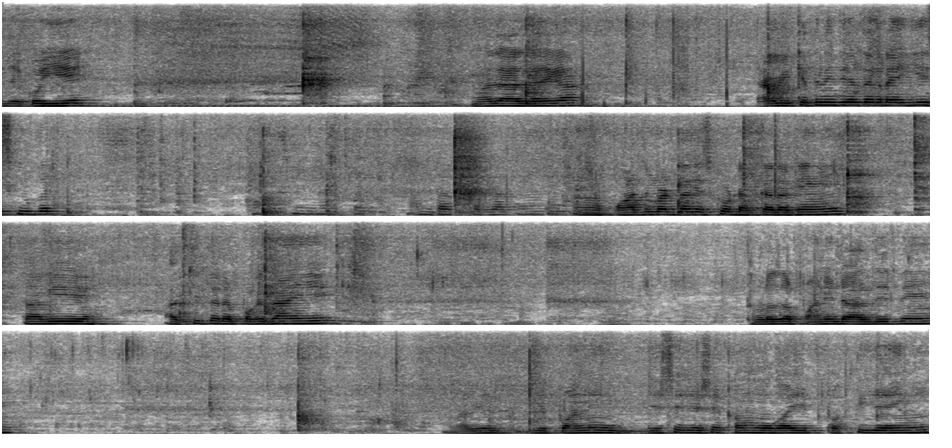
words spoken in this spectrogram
देखो ये। मज़ा आ जाएगा। अभी कितनी देर तक रहेगी इसके ऊपर? पाँच मिनट तक हाँ पाँच मिनट तक इसको ढक कर रखेंगे, ताकि ये अच्छी तरह पक जाए ये थोड़ा सा पानी डाल देते हैं। अभी ये पानी जैसे जैसे कम होगा, ये पकती जाएँगी।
